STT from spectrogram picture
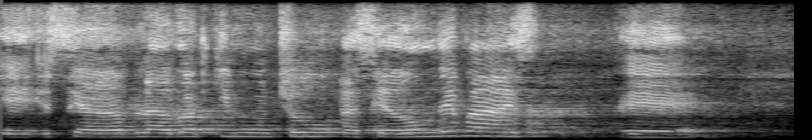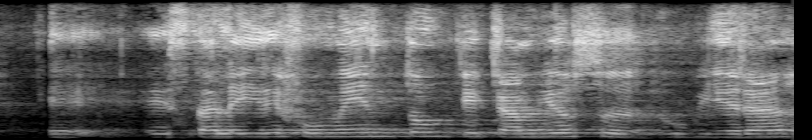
eh, se ha hablado aquí mucho hacia dónde va. Eh, esta ley de fomento, qué cambios eh, hubiera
